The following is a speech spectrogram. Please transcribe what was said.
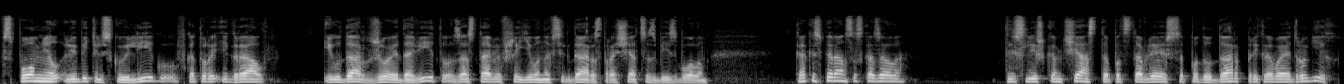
вспомнил любительскую лигу, в которой играл, и удар Джоя Давиту, заставивший его навсегда распрощаться с бейсболом. Как Эсперанса сказала, «Ты слишком часто подставляешься под удар, прикрывая других».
